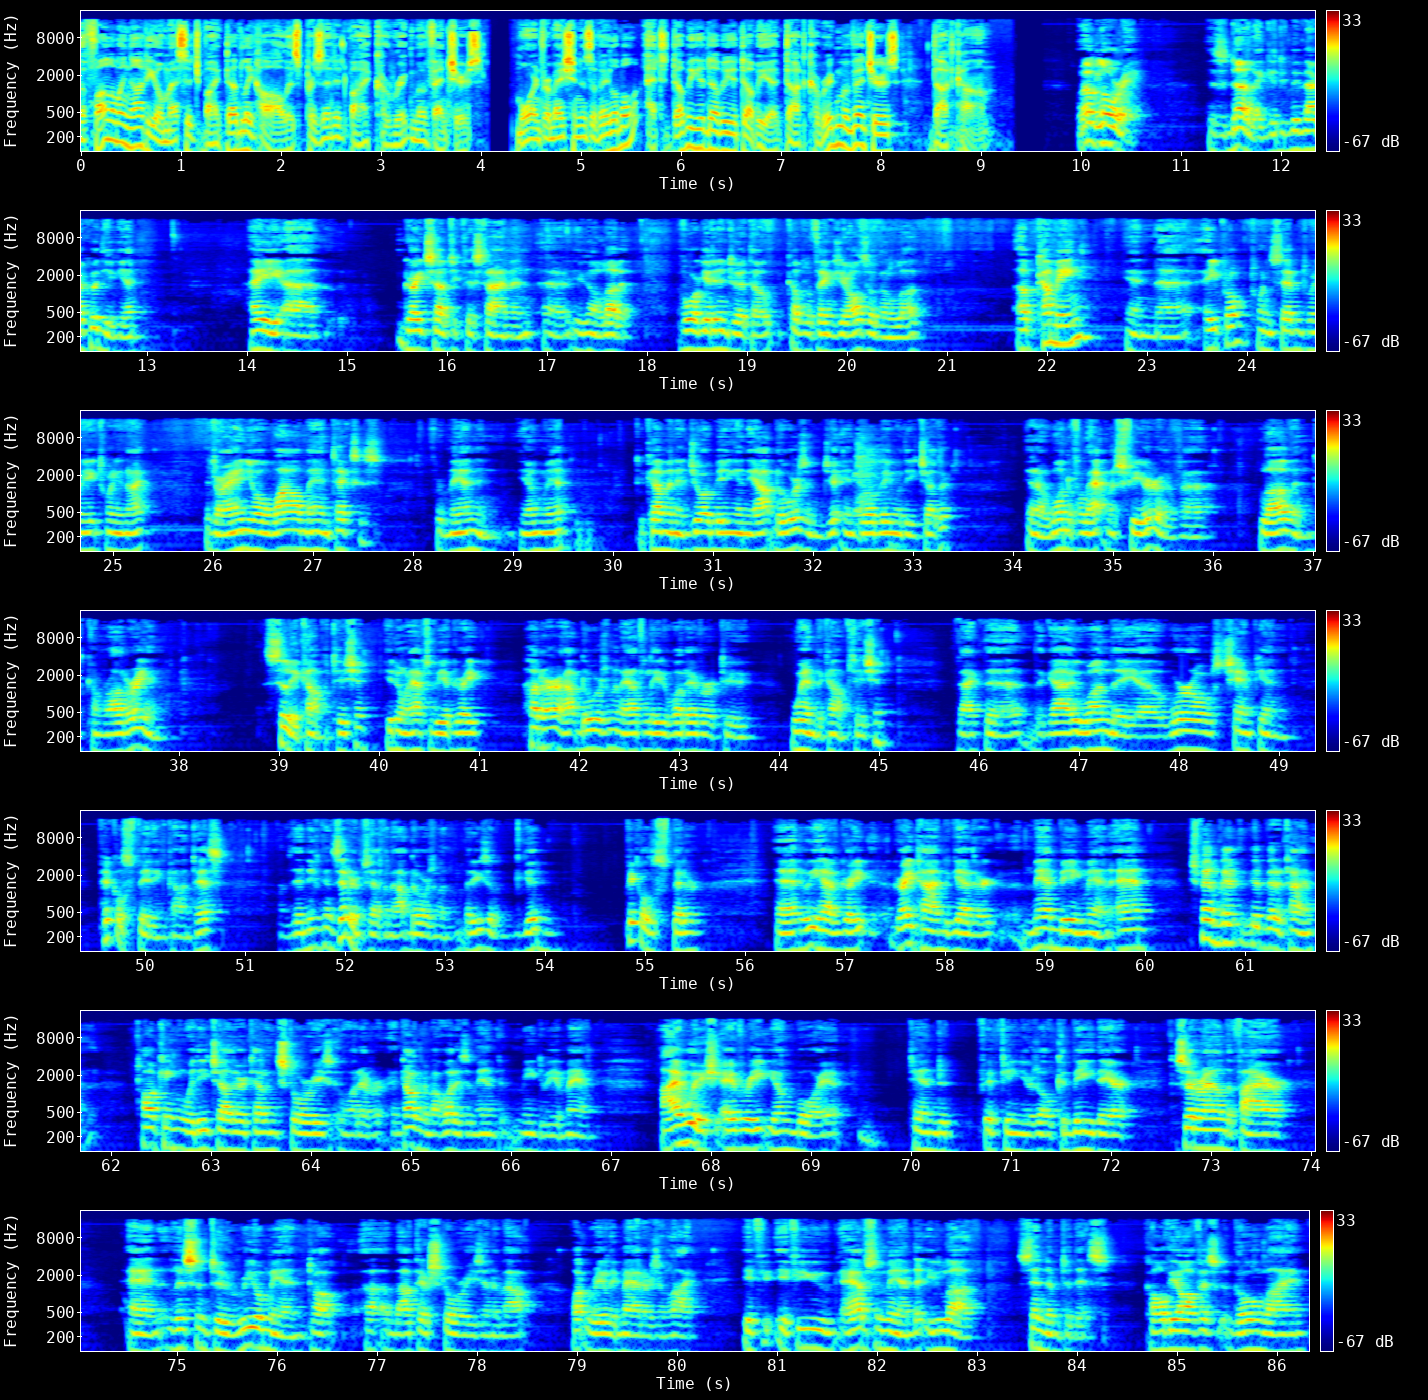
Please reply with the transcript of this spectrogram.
The following audio message by Dudley Hall is presented by Kerygma Ventures. More information is available at www.kerygmaventures.com. Well, Glory, this is Dudley. Good to be back with you again. Hey, uh, great subject this time, and uh, you're going to love it. Before we get into it, though, a couple of things you're also going to love. Upcoming in uh, April 27, 28, 29 is our annual Wild Man Texas for men and young men to come and enjoy being in the outdoors and enjoy being with each other in a wonderful atmosphere of uh, love and camaraderie and silly competition. You don't have to be a great hunter, outdoorsman, athlete, or whatever to win the competition. In fact, the, the guy who won the uh, world's champion pickle spitting contest didn't even consider himself an outdoorsman, but he's a good pickle spitter and we have great great time together, men being men, and spend a, bit, good bit of time talking with each other, telling stories and whatever, and talking about what does it mean to be a man. I wish every young boy at 10 to 15 years old could be there to sit around the fire and listen to real men talk uh, about their stories and about what really matters in life. If, if you have some men that you love, send them to this call the office, go online,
